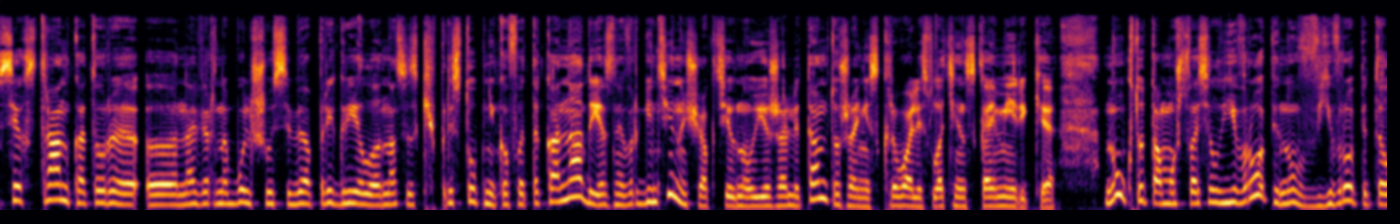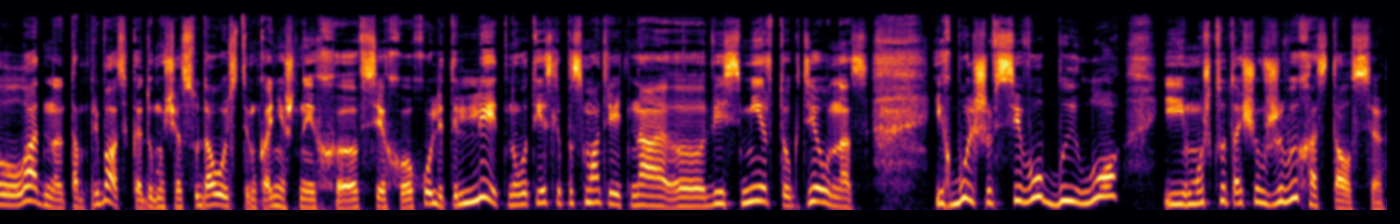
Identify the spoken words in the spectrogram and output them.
всех стран, которые, э, наверное, больше у себя пригрела нацистских преступников, это Канада. Я знаю, в Аргентину еще активно уезжали там, тоже они скрывались в Латинской Америке. Ну, кто там, может, спросил в Европе. Ну, в Европе-то ладно, там Прибалтика, я думаю, сейчас с удовольствием, конечно, их э, всех холит или леет. Но вот если посмотреть на э, весь мир, то где у нас их больше всего было? И, может, кто-то еще в живых остался?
